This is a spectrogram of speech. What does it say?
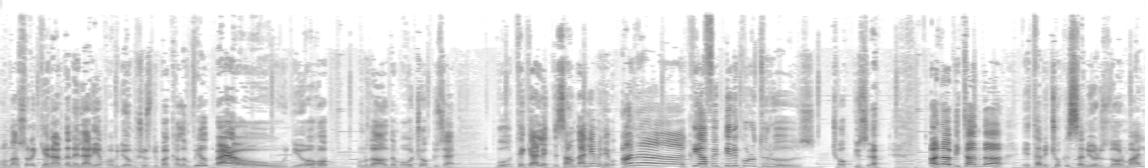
Ondan sonra kenarda neler yapabiliyormuşuz bir bakalım. Wheelbarrow diyor. Hop bunu da aldım. O çok güzel. Bu tekerlekli sandalye mi ne bu? Ana kıyafetleri kuruturuz. Çok güzel. Ana bir tane daha. E tabi çok ıslanıyoruz normal.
